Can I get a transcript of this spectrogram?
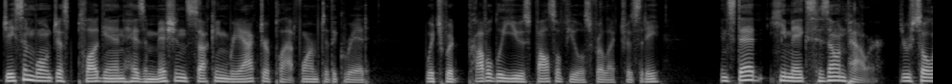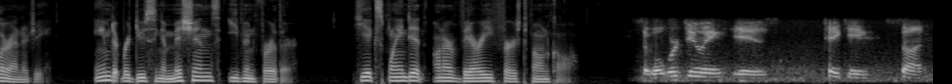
Jason won't just plug in his emission sucking reactor platform to the grid, which would probably use fossil fuels for electricity. Instead, he makes his own power through solar energy, aimed at reducing emissions even further. He explained it on our very first phone call. So what we're doing is taking sun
